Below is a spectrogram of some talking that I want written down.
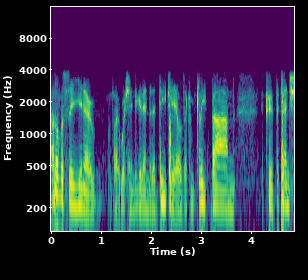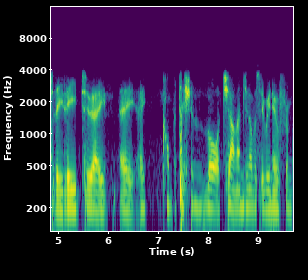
And obviously, you know, without wishing to get into the details, a complete ban could potentially lead to a, a, a competition law challenge. And obviously, we know from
